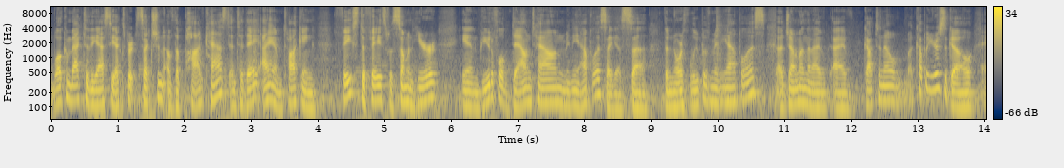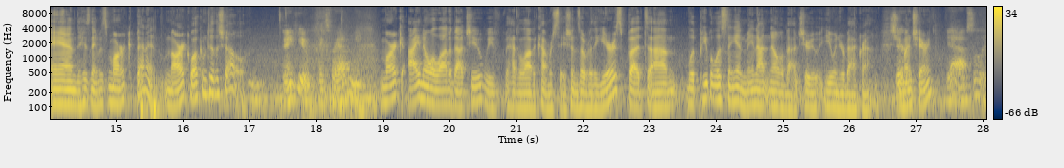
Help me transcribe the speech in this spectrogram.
Welcome back to the Ask the Expert section of the podcast. And today I am talking face to face with someone here in beautiful downtown Minneapolis, I guess uh, the North Loop of Minneapolis, a gentleman that I've, I've got to know a couple years ago. And his name is Mark Bennett. Mark, welcome to the show. Thank you. Thanks for having me. Mark, I know a lot about you. We've had a lot of conversations over the years, but um, people listening in may not know about you, you and your background. Sure. Do you mind sharing? Yeah, absolutely.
